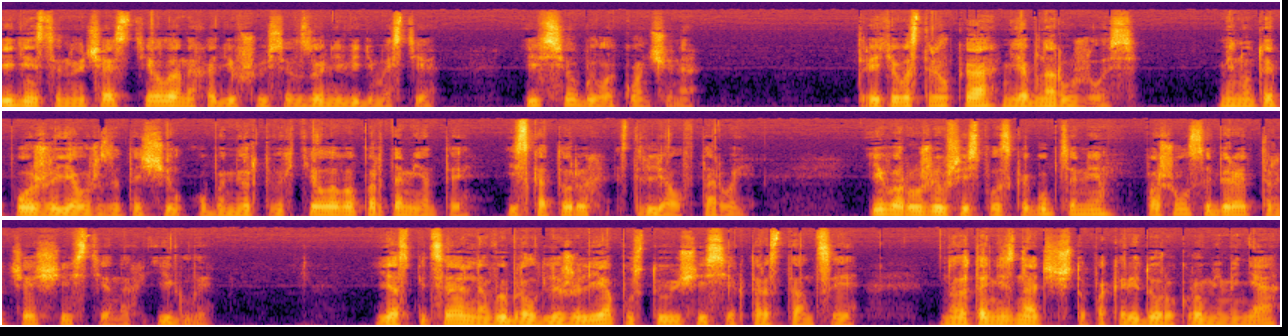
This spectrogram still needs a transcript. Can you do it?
единственную часть тела, находившуюся в зоне видимости, и все было кончено. Третьего стрелка не обнаружилось. Минутой позже я уже затащил оба мертвых тела в апартаменты, из которых стрелял второй. И, вооружившись плоскогубцами, пошел собирать торчащие в стенах иглы. Я специально выбрал для жилья пустующий сектор станции, но это не значит, что по коридору кроме меня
